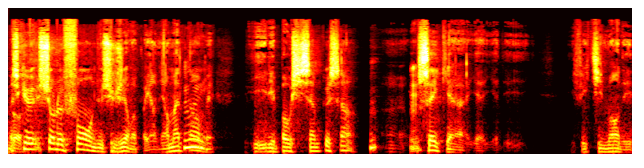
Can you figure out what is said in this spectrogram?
Parce que sur le fond du sujet, on va pas y revenir maintenant, mais il n'est pas aussi simple que ça. Mm. on sait qu'il y a, effectivement des,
